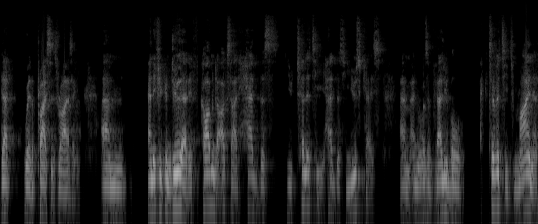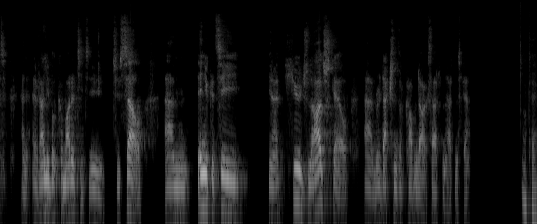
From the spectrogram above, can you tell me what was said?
that where the price is rising. Um, and if you can do that, if carbon dioxide had this utility, had this use case, um, and was a valuable activity to mine it and a valuable commodity to to sell, um, then you could see, you know, huge, large scale um, reductions of carbon dioxide from the atmosphere. Okay.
